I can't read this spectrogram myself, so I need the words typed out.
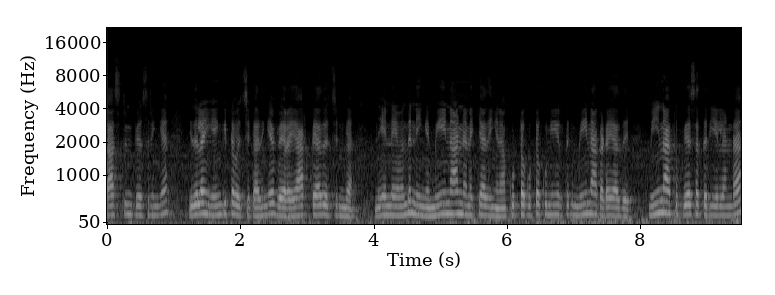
லாஸ்ட்டுன்னு பேசுகிறீங்க இதெல்லாம் எங்கிட்ட வச்சுக்காதீங்க. வேறு யார்கிட்டையாவது வச்சுங்க என்னை வந்து நீங்கள் மீனான்னு நினைக்காதீங்க. நான் குட்டை குட்டை குனியறதுக்கு மீனா கிடையாது. மீனாக்கு பேச தெரியலண்டா?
